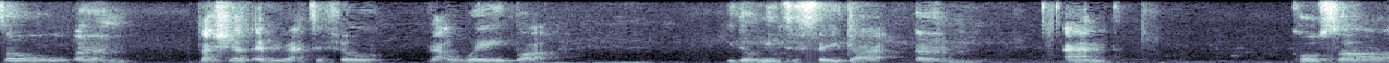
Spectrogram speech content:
so um like she has every right to feel that way, but you don't need to say that. Um, and Kosar,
